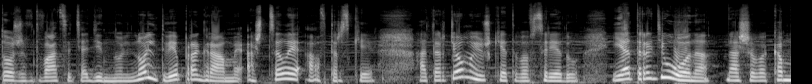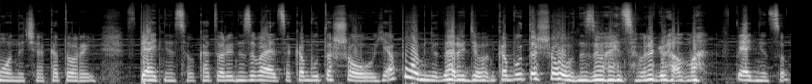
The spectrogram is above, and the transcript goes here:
тоже в 21.00 две программы, аж целые авторские. От Артема Юшкетова в среду и от Родиона, нашего Камоныча, который в пятницу, который называется «Как будто шоу». Я помню, да, Родион, «Как будто шоу» называется программа пятницу.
